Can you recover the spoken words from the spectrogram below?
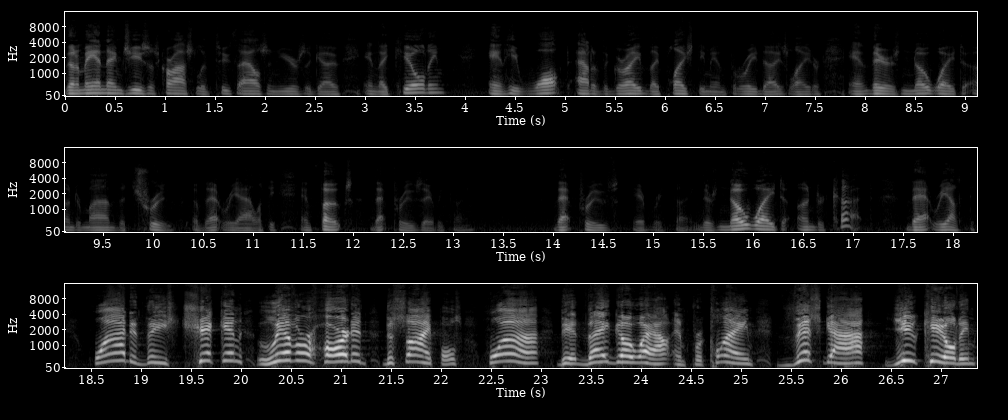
that a man named Jesus Christ lived 2,000 years ago, and they killed him, and he walked out of the grave they placed him in three days later. And there is no way to undermine the truth of that reality. And, folks, that proves everything. That proves everything. There's no way to undercut that reality. Why did these chicken liver hearted disciples, why did they go out and proclaim, This guy, you killed him,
